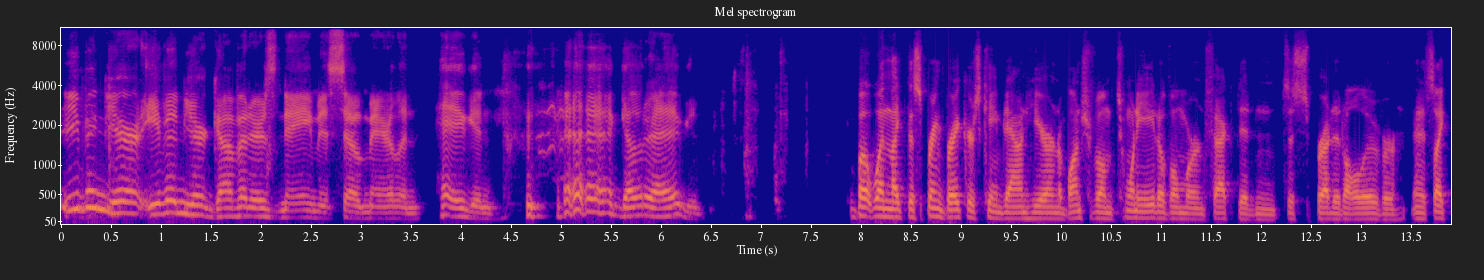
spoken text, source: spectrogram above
even your even your governor's name is so Maryland Hagen, Governor Hagen but when like the spring breakers came down here and a bunch of them 28 of them were infected and just spread it all over and it's like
